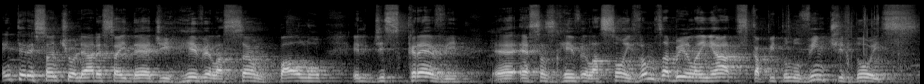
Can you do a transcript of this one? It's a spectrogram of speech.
É interessante olhar essa ideia de revelação. Paulo ele descreve é, essas revelações. Vamos abrir lá em Atos capítulo 22.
